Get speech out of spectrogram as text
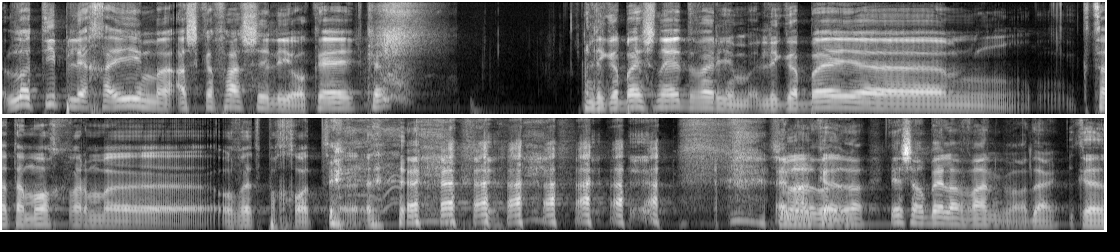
לא טיפ לחיים, השקפה שלי, אוקיי? כן. לגבי שני דברים, לגבי אה, קצת המוח כבר עובד פחות. כן. לדבר, יש הרבה לבן כבר, די. כן.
